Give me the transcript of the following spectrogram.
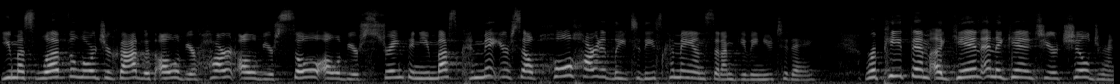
You must love the Lord your God with all of your heart, all of your soul, all of your strength, and you must commit yourself wholeheartedly to these commands that I'm giving you today. Repeat them again and again to your children.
